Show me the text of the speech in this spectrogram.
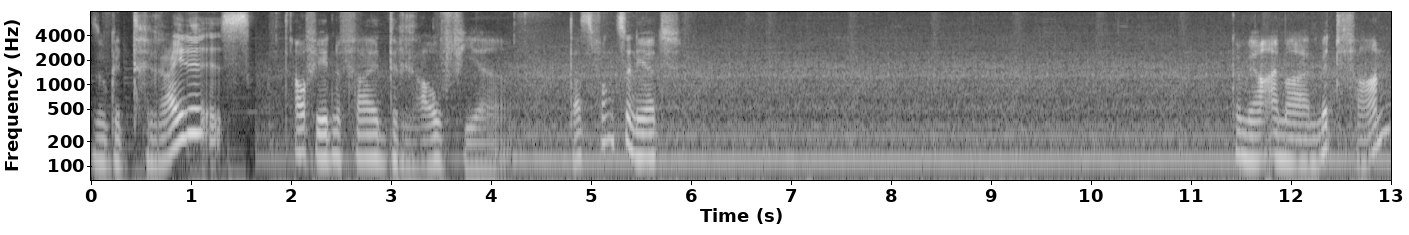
So, Getreide ist auf jeden Fall drauf hier. Das funktioniert. Können wir einmal mitfahren.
